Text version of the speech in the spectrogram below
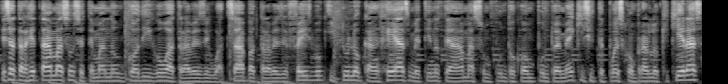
Esa tarjeta Amazon se te manda un código a través de WhatsApp, a través de Facebook y tú lo canjeas metiéndote a amazon.com.mx y te puedes comprar lo que quieras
